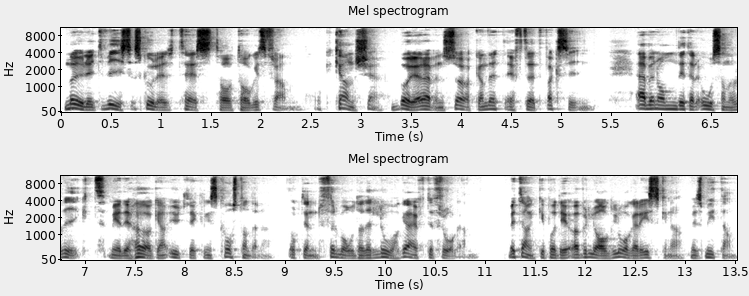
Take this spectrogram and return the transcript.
Möjligtvis skulle ett test ha tagits fram och kanske börjar även sökandet efter ett vaccin, även om det är osannolikt med de höga utvecklingskostnaderna och den förmodade låga efterfrågan, med tanke på de överlag låga riskerna med smittan.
